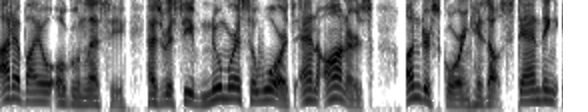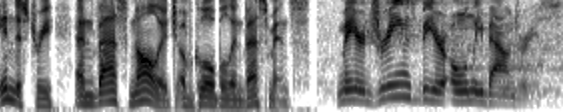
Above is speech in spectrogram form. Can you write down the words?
Adebayo Ogunlesi has received numerous awards and honors, underscoring his outstanding industry and vast knowledge of global investments. May your dreams be your only boundaries.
